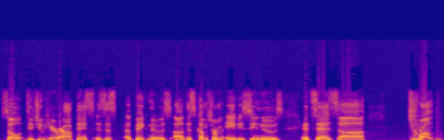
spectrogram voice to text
So, did you hear Yep. about this? Is this a big news? Uh, this comes from ABC News. It says. Uh, Trump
